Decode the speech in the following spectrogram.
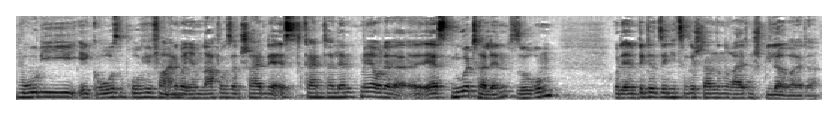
wo die großen Profivereine bei ihrem Nachwuchs entscheiden, er ist kein Talent mehr oder er ist nur Talent, so rum. Und er entwickelt sich nicht zum gestandenen reifen Spieler weiter.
